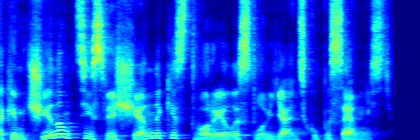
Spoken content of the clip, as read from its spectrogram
Таким чином, ці священники створили слов'янську писемність.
